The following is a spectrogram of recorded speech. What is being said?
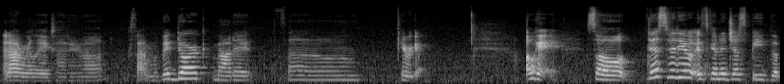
and I'm really excited about because I'm a big dork about it. So here we go. Okay, so this video is going to just be the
